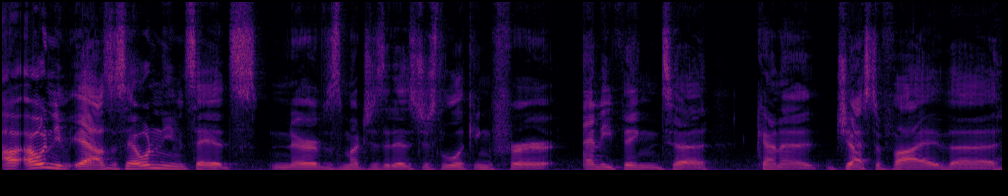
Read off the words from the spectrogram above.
I, I wouldn't even. Yeah, I was gonna say I wouldn't even say it's nerves as much as it is just looking for anything to kind of justify the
